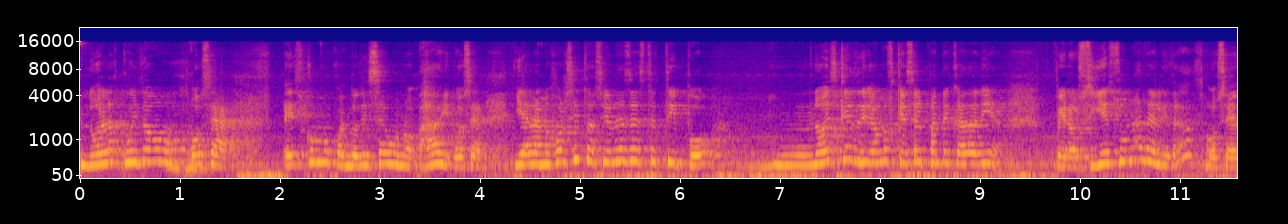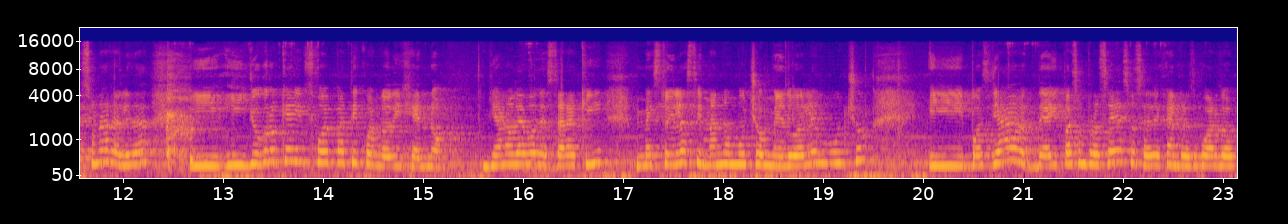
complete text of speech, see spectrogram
no la cuidó, o sea, es como cuando dice uno, ay, o sea, y a lo mejor situaciones de este tipo, no es que digamos que es el pan de cada día, pero sí es una realidad, o sea, es una realidad. Y, y yo creo que ahí fue, Pati, cuando dije, no, ya no debo de estar aquí, me estoy lastimando mucho, me duele mucho y pues ya de ahí pasa un proceso, se deja en resguardo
